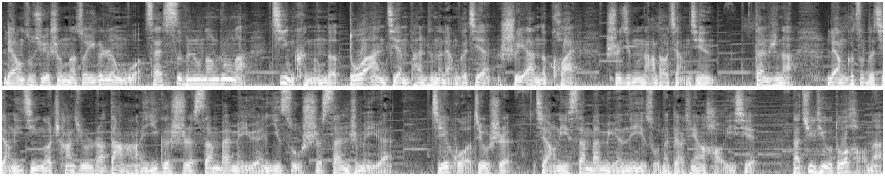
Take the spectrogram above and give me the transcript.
两组学生呢做一个任务，在四分钟当中呢，尽可能的多按键盘上的两个键，谁按得快，谁就能拿到奖金。但是呢，两个组的奖励金额差距有点大哈，一个是三百美元，一组是三十美元，结果就是奖励三百美元那一组呢表现要好一些。那具体有多好呢？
